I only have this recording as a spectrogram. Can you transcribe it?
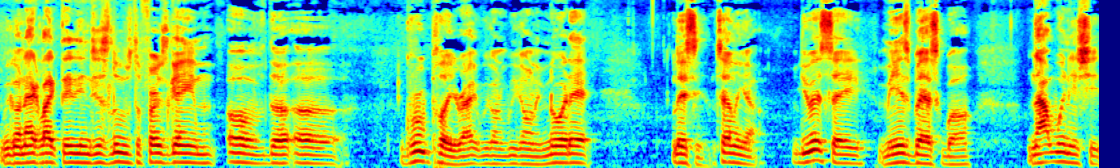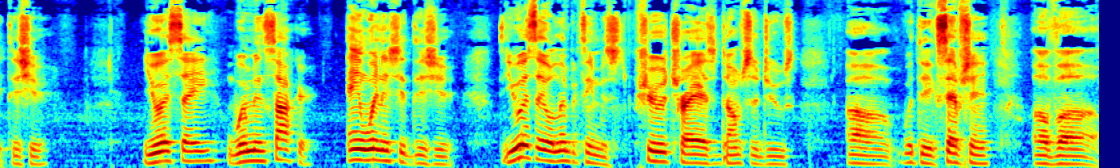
We're gonna act like they didn't just lose the first game of the uh, group play, right? We're gonna we gonna ignore that. Listen, I'm telling y'all, USA men's basketball not winning shit this year. USA women's soccer ain't winning shit this year. The USA Olympic team is pure trash, dumpster juice, uh, with the exception of uh,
